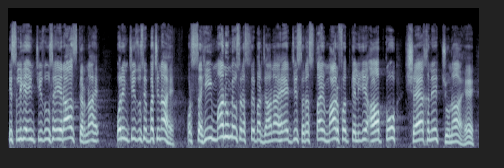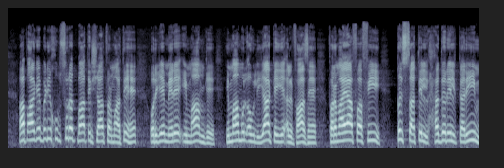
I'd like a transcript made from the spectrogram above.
اس لیے ان چیزوں سے اعراض کرنا ہے اور ان چیزوں سے بچنا ہے اور صحیح معنوں میں اس رستے پر جانا ہے جس رستہ معرفت کے لیے آپ کو شیخ نے چنا ہے۔ آپ آگے بڑی خوبصورت بات ارشاد فرماتے ہیں اور یہ میرے امام کے، امام الاولیاء کے یہ الفاظ ہیں۔ فرمایا، ففی قصت الحدر الکریم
